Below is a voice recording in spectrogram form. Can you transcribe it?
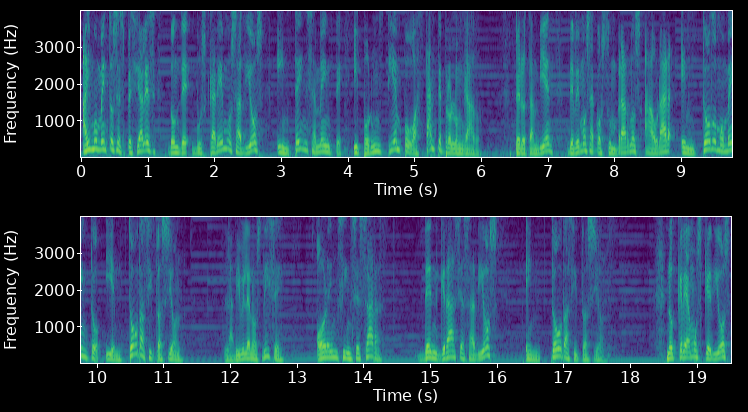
Hay momentos especiales donde buscaremos a Dios intensamente y por un tiempo bastante prolongado, pero también debemos acostumbrarnos a orar en todo momento y en toda situación. La Biblia nos dice, Oren sin cesar. Den gracias a Dios en toda situación. No creamos que Dios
